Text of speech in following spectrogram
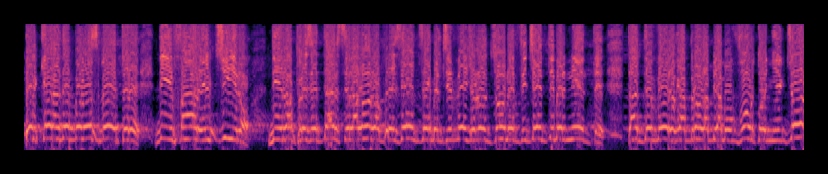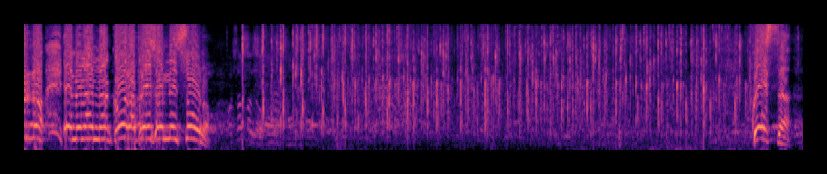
Perché la debbono smettere di fare il giro, di rappresentarsi la loro presenza che invece non sono efficienti per niente. Tanto è vero che a Brolo abbiamo un furto ogni giorno e non hanno ancora preso a nessuno. Questa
